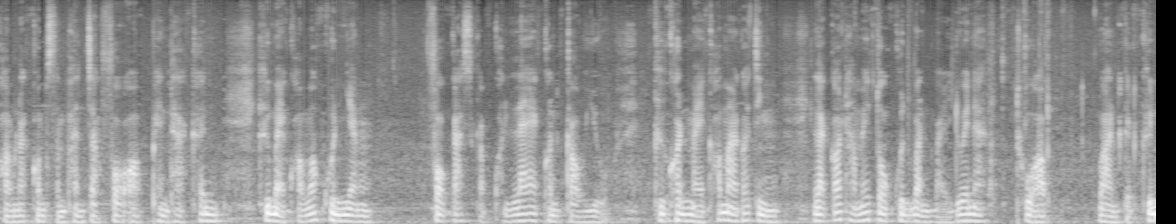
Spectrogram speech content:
ความรักความสัมพันธ์จาก Four of Pentacle คือหมายความว่าคุณยังโฟกัสกับคนแรกคนเก่าอยู่ คือคนใหม่เข้ามาก็จริง แล้วก็ทำให้ตัวคุณหวั่นไหวด้วยนะ Two of วานเกิดขึ้น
